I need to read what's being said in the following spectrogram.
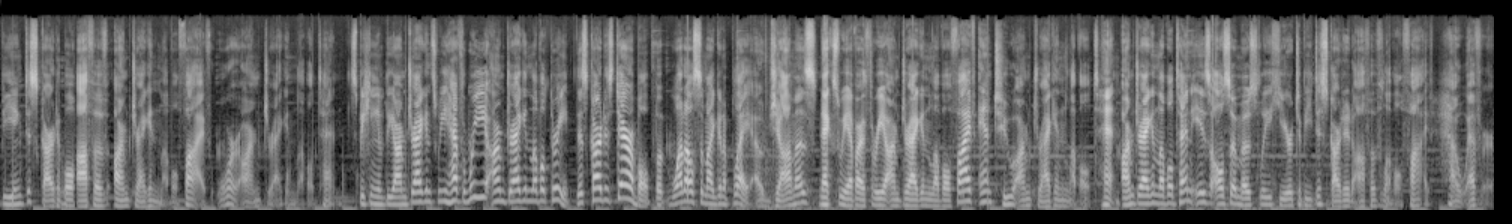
being discardable off of Armed Dragon level 5 or Armed Dragon level 10. Speaking of the Armed Dragons, we have 3 Armed Dragon level 3. This card is terrible, but what else am I going to play? Ojamas? Next, we have our 3 Armed Dragon level 5 and 2 Armed Dragon level 10. Armed Dragon level 10 is also mostly here to be discarded off of level 5. However,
